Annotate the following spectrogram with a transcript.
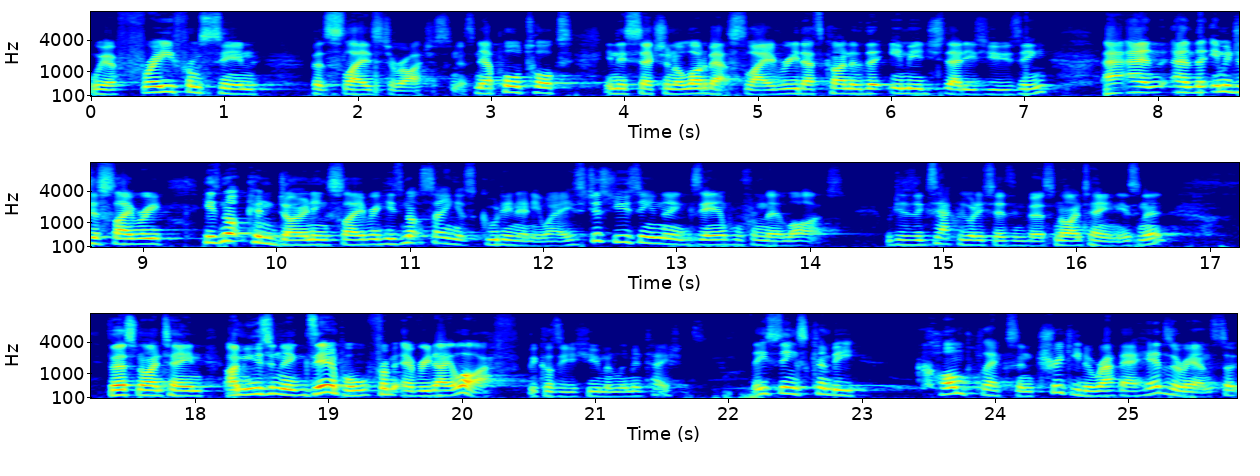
We are free from sin, but slaves to righteousness. Now, Paul talks in this section a lot about slavery. That's kind of the image that he's using. And, and the image of slavery, he's not condoning slavery. He's not saying it's good in any way. He's just using an example from their lives, which is exactly what he says in verse 19, isn't it? Verse 19, I'm using an example from everyday life because of your human limitations. These things can be complex and tricky to wrap our heads around, so,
